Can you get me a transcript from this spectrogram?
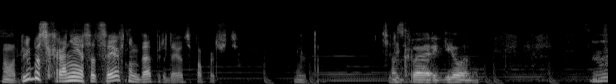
Вот. Либо сохраняется CF-ник, да, передается по почте. Или там Москва региона. В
